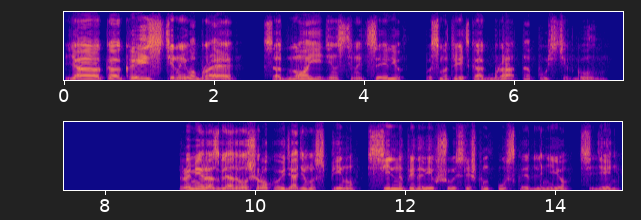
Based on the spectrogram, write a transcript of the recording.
«Я, как истинный Вобре», с одной единственной целью — посмотреть, как брат опустит голову. Реми разглядывал широкую дядину спину, сильно придавившую слишком узкое для нее сиденье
